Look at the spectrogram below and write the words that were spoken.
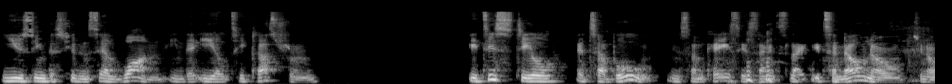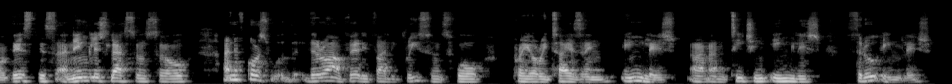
using the students' L1 in the ELT classroom, it is still a taboo in some cases, and it's like it's a no-no. You know, this is an English lesson, so and of course there are very valid reasons for prioritizing English and, and teaching English through English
